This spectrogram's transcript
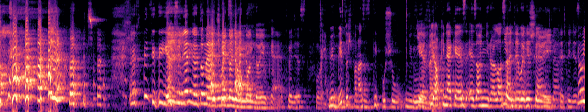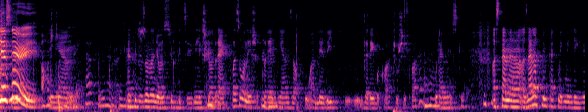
Ez picit igen, hogy nem tudom Vagy, vagy nagyon gondoljuk át, hogy ezt hogy... Még biztos van az az típusú férfi, akinek ez, ez annyira lazán Jó, de hogy ez viselni, női, tehát, hogy ez hogy ez női? Csak Igen. női. Hát. Tehát, hogy ez a nagyon szűk biciklis nadrág fazon, és akkor Mhm. egy ilyen zakó emléd így derékba karcsúsítva. Mhm. furán néz ki. Aztán az állatminták még mindig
